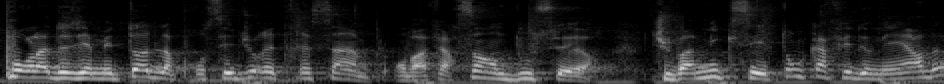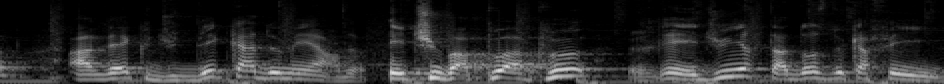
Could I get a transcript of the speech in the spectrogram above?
Pour la deuxième méthode, la procédure est très simple. On va faire ça en douceur. Tu vas mixer ton café de merde avec du déca de merde et tu vas peu à peu réduire ta dose de caféine.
